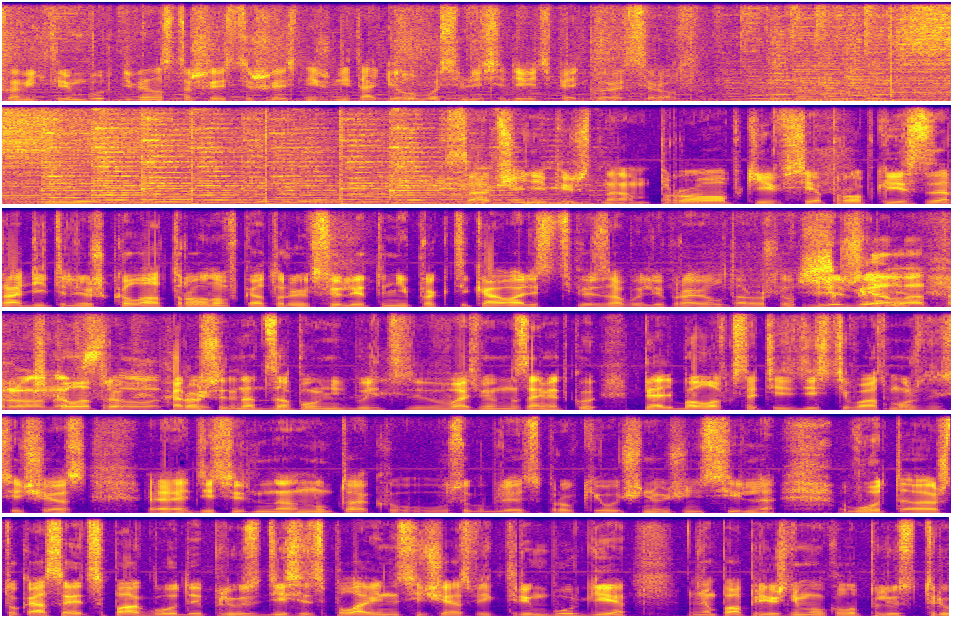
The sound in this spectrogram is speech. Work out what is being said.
FM Екатеринбург, 96,6 Нижний Тагил, 89,5 город Серов. Сообщение пишет нам. Пробки, все пробки из-за родителей школотронов, которые все лето не практиковались, теперь забыли правила дорожного движения. Школотрон. Хороший, надо запомнить будет. Возьмем на заметку. 5 баллов, кстати, из 10 возможных сейчас. Э, Действительно, ну так, усугубляются пробки очень-очень сильно. Вот, а что касается погоды, плюс 10,5 сейчас в Екатеринбурге, по-прежнему около плюс 3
